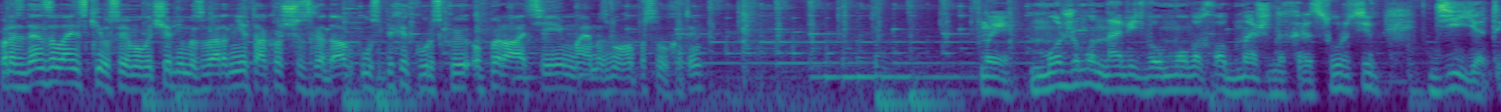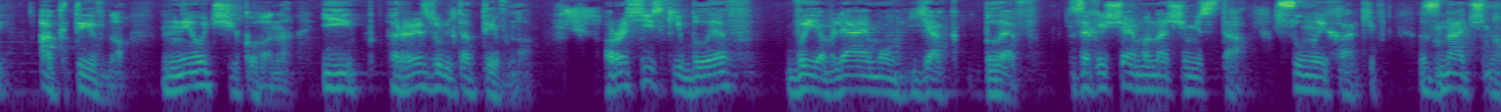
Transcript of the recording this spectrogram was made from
Президент Зеленський у своєму вечірньому зверненні також згадав успіхи курської операції. Маємо змогу послухати. Ми можемо навіть в умовах обмежених ресурсів діяти активно, неочікувано і результативно. Російський блеф виявляємо як блеф. Захищаємо наші міста, Суми і Харків. Значно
